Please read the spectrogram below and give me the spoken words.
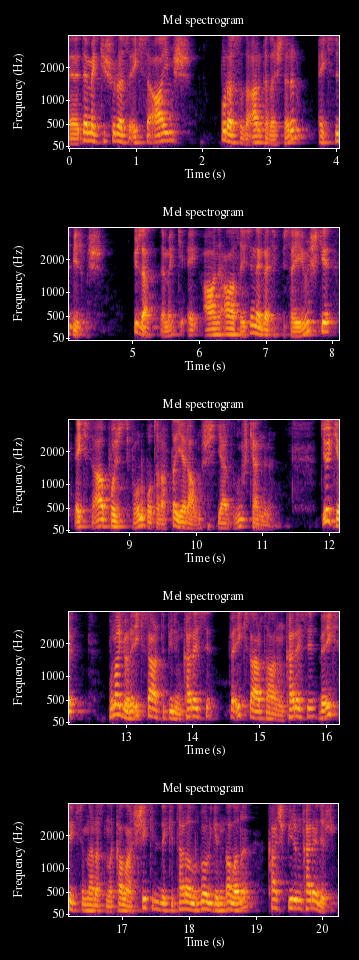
E, demek ki şurası eksi a'ymış. Burası da arkadaşlarım eksi 1'miş. Güzel. Demek ki e, a, a sayısı negatif bir sayıymış ki eksi a pozitif olup o tarafta yer almış, yer bulmuş kendini. Diyor ki buna göre x artı 1'in karesi ve x artı a'nın karesi ve x eksenin arasında kalan şekildeki taralı bölgenin alanı kaç birim karedir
